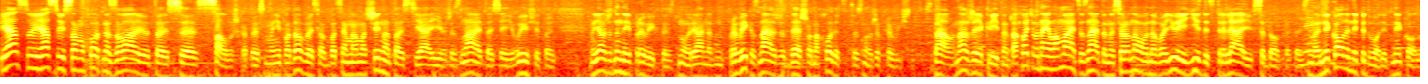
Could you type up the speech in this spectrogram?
Я свій, я свій самоход називаю тобто, Савушка. Тобто, мені подобається, бо це моя машина, тобто, я її вже знаю, тобто, я її вивчу. Тобто, ну, я вже до неї привик. Тобто, ну, реально привик, знаю вже, де що знаходиться, тобто, ну, вже привично. Тобто, да, вона вже як рідна. Та хоч вона і ламається, знаєте, але все одно вона воює, їздить, стріляє і все добре. Тобто, ну, ніколи не підводить, ніколи.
